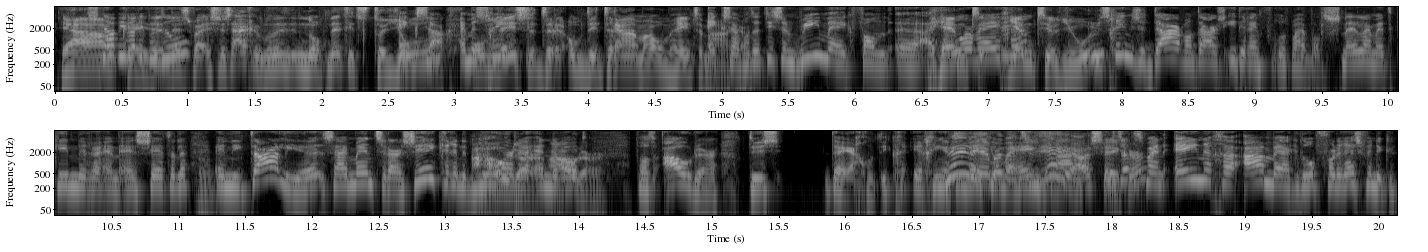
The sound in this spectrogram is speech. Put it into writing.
Ja, Snap je wat ik bedoel? Dus ze is eigenlijk nog net, nog net iets te jong Exact. En om, deze, om dit drama omheen te maken. Exact, want het is een remake van eh uit Jem- Noorwegen. Misschien is het daar, want daar is iedereen volgens mij wat sneller met kinderen en, en settelen. En in Italië zijn mensen daar zeker in het Ouder, noorden en de wat, ouder. wat ouder. Dus nou ja, goed, ik, ik ging het Nee, een beetje maar om me heen is- ja, ja, dus zeker. dat is mijn enige aanmerking erop. Voor de rest vind ik,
